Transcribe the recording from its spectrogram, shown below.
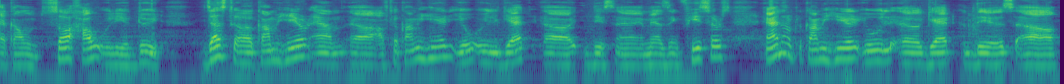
account. So how will you do it? Just uh, come here and uh, after coming here you will get uh, these uh, amazing features. And after coming here you will uh, get this uh,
